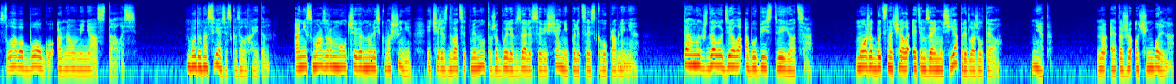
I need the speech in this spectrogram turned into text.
«Слава богу, она у меня осталась». «Буду на связи», — сказала Хейден. Они с Мазуром молча вернулись к машине и через 20 минут уже были в зале совещаний полицейского управления. Там их ждало дело об убийстве ее отца. «Может быть, сначала этим займусь я?» — предложил Тео. «Нет». «Но это же очень больно»,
